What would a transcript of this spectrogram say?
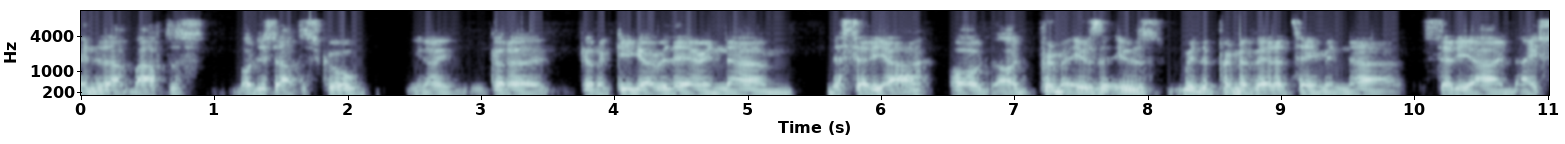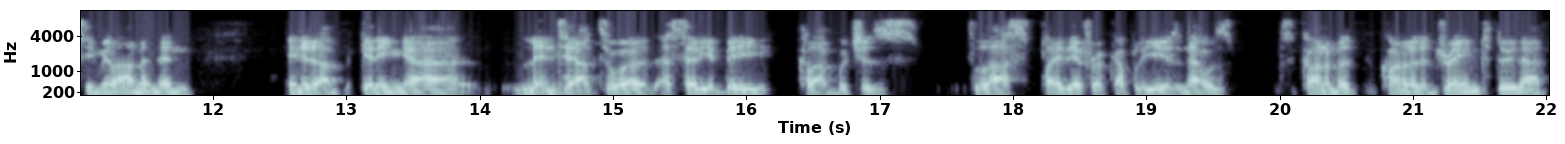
Ended up after or just after school, you know, got a got a gig over there in um, the Serie A, or, or it was it was with the Primavera team in uh, Serie A and AC Milan, and then ended up getting uh, lent out to a, a Serie B club, which is the last played there for a couple of years, and that was kind of a kind of the dream to do that.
